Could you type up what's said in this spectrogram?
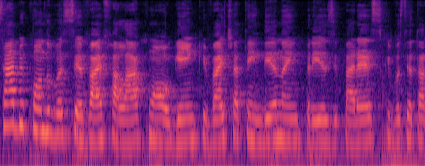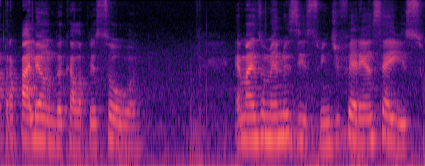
Sabe quando você vai falar com alguém que vai te atender na empresa e parece que você está atrapalhando aquela pessoa? É mais ou menos isso, indiferença é isso.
